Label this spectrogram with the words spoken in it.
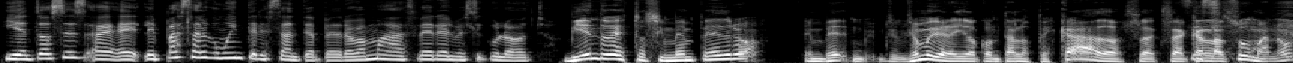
Y entonces eh, le pasa algo muy interesante a Pedro. Vamos a ver el versículo 8. Viendo esto, Simón Pedro En vez, yo me hubiera ido a contar los pescados, a sacar la suma, ¿no?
